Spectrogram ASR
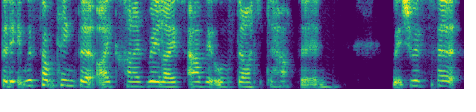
but it was something that I kind of realized as it all started to happen, which was that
